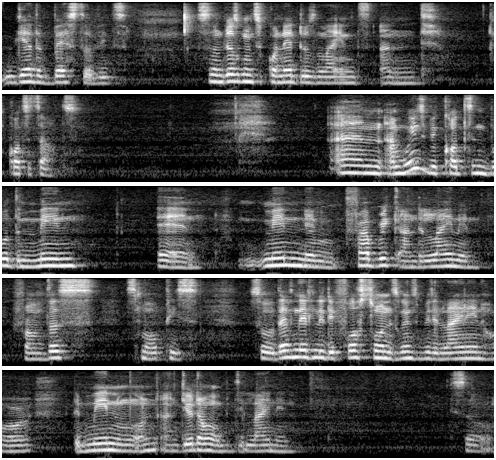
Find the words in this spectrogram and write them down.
you get the best of it. So I'm just going to connect those lines and cut it out and I'm going to be cutting both the main and uh, main um, fabric and the lining from this small piece. So definitely the first one is going to be the lining or the main one and the other one will be the lining. So.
